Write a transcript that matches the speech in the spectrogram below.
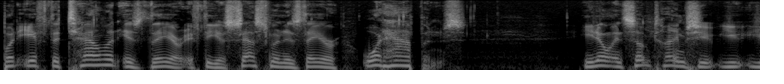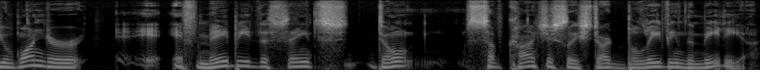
But if the talent is there, if the assessment is there, what happens? You know, and sometimes you, you, you wonder if maybe the Saints don't subconsciously start believing the media,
